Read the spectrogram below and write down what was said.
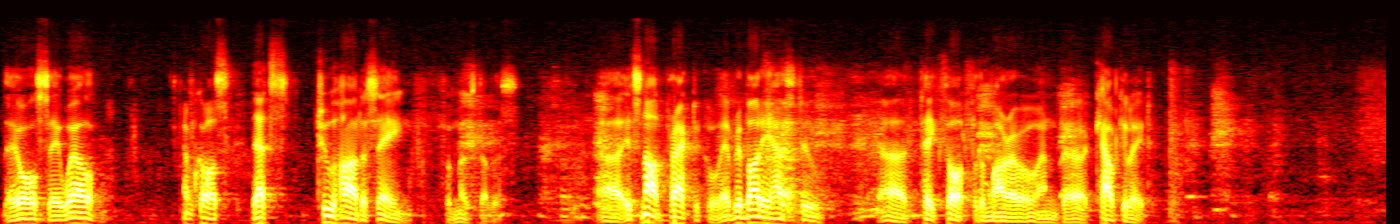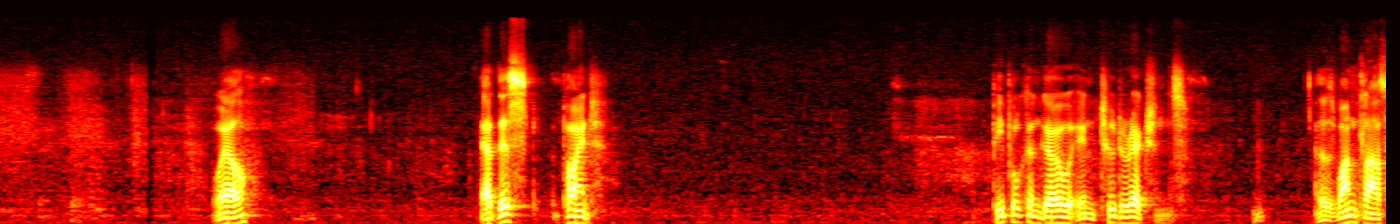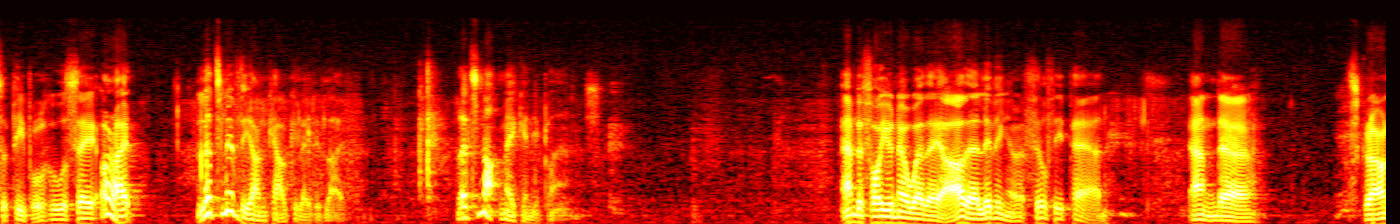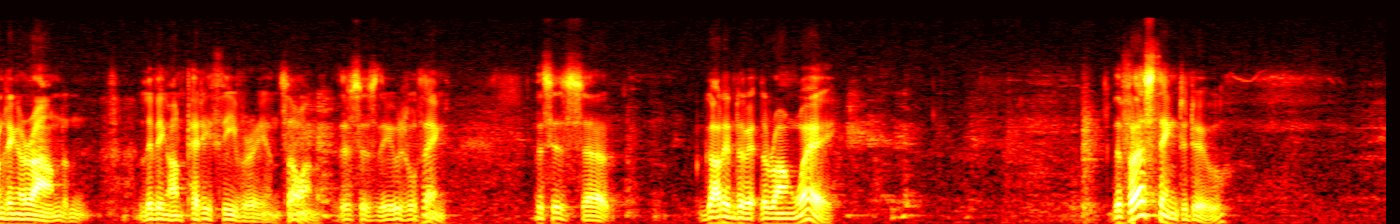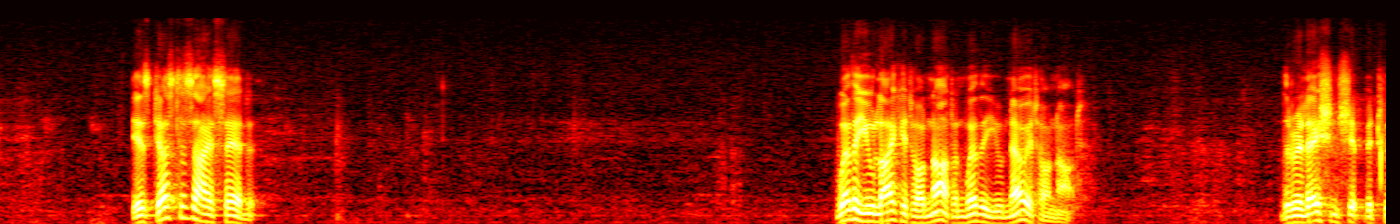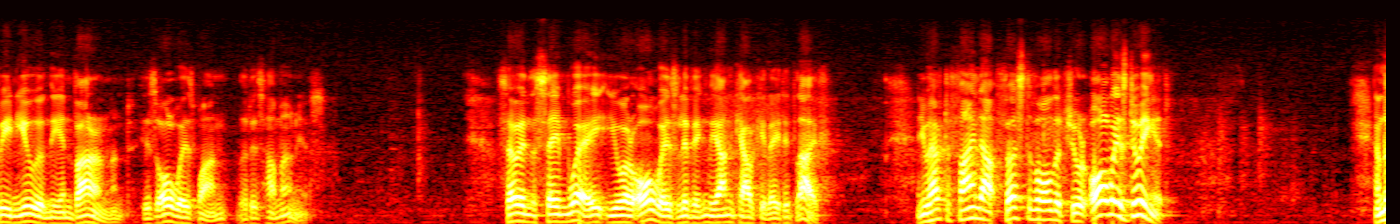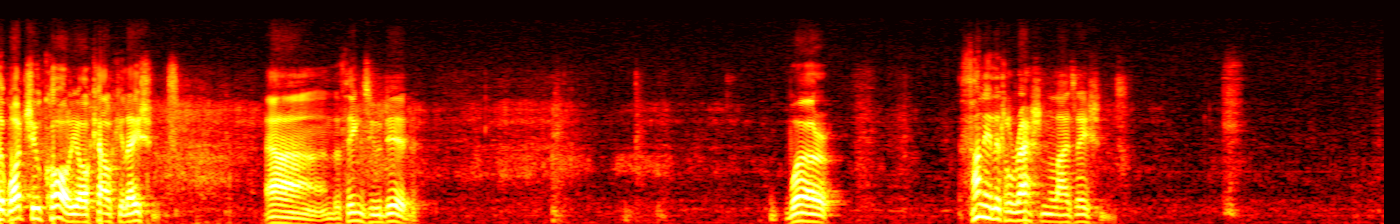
They all say, well, of course, that's too hard a saying for most of us. Uh, it's not practical. Everybody has to uh, take thought for the morrow and uh, calculate. Well, at this point, people can go in two directions. There's one class of people who will say, all right, let's live the uncalculated life. Let's not make any plans. And before you know where they are, they're living in a filthy pad and uh, scrounging around and living on petty thievery and so on. This is the usual thing. This is uh, got into it the wrong way. The first thing to do is just as I said whether you like it or not, and whether you know it or not, the relationship between you and the environment is always one that is harmonious. So, in the same way, you are always living the uncalculated life. And you have to find out, first of all, that you're always doing it. And that what you call your calculations uh, and the things you did were funny little rationalizations.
